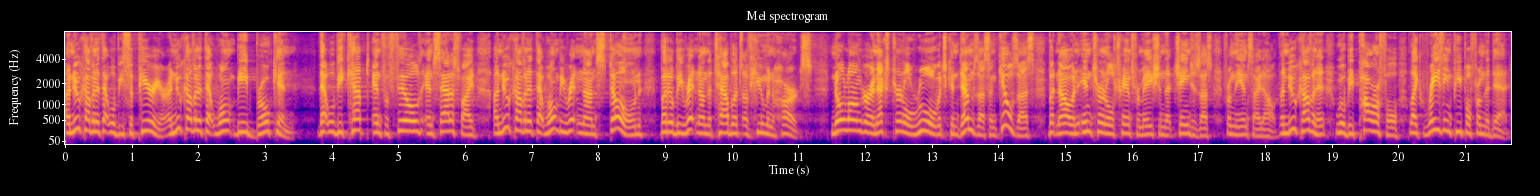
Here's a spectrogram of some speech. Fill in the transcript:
A new covenant that will be superior. A new covenant that won't be broken that will be kept and fulfilled and satisfied, a new covenant that won't be written on stone, but it'll be written on the tablets of human hearts. No longer an external rule which condemns us and kills us, but now an internal transformation that changes us from the inside out. The new covenant will be powerful like raising people from the dead.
